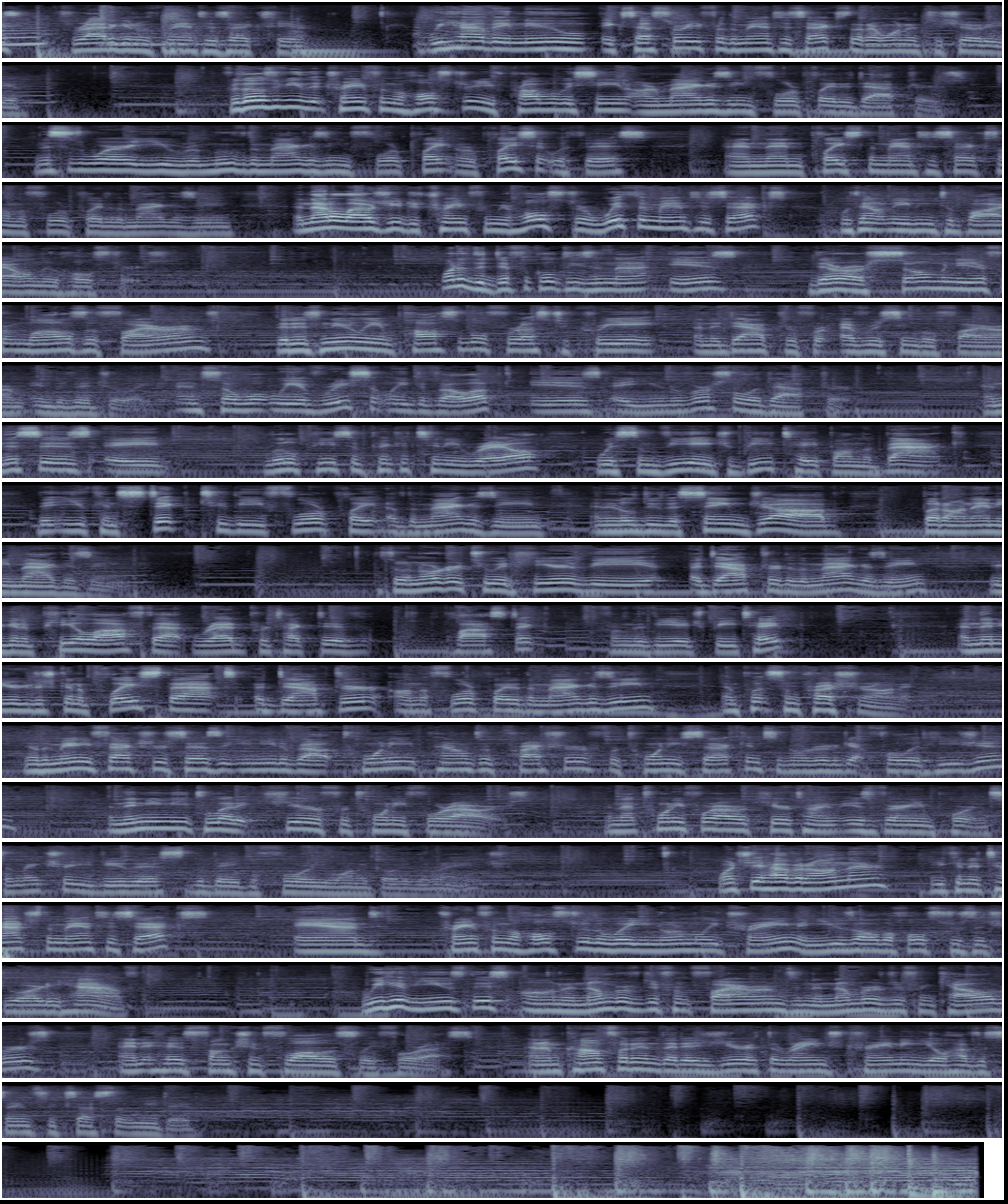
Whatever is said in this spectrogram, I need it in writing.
guys, it's Radigan with Mantis X here. We have a new accessory for the Mantis X that I wanted to show to you. For those of you that train from the holster, you've probably seen our magazine floor plate adapters. This is where you remove the magazine floor plate and replace it with this, and then place the Mantis X on the floor plate of the magazine. And that allows you to train from your holster with the Mantis X without needing to buy all new holsters. One of the difficulties in that is there are so many different models of firearms that it's nearly impossible for us to create an adapter for every single firearm individually. And so what we have recently developed is a universal adapter. And this is a little piece of Picatinny rail with some VHB tape on the back that you can stick to the floor plate of the magazine and it'll do the same job but on any magazine. So in order to adhere the adapter to the magazine, you're going to peel off that red protective plastic from the VHB tape. And then you're just gonna place that adapter on the floor plate of the magazine and put some pressure on it. Now the manufacturer says that you need about 20 pounds of pressure for 20 seconds in order to get full adhesion. And then you need to let it cure for 24 hours. And that 24 hour cure time is very important, so make sure you do this the day before you wanna go to the range. Once you have it on there, you can attach the Mantis X and train from the holster the way you normally train and use all the holsters that you already have. We have used this on a number of different firearms in a number of different calibers, and it has functioned flawlessly for us. And I'm confident that as you're at the range training, you'll have the same success that we did.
